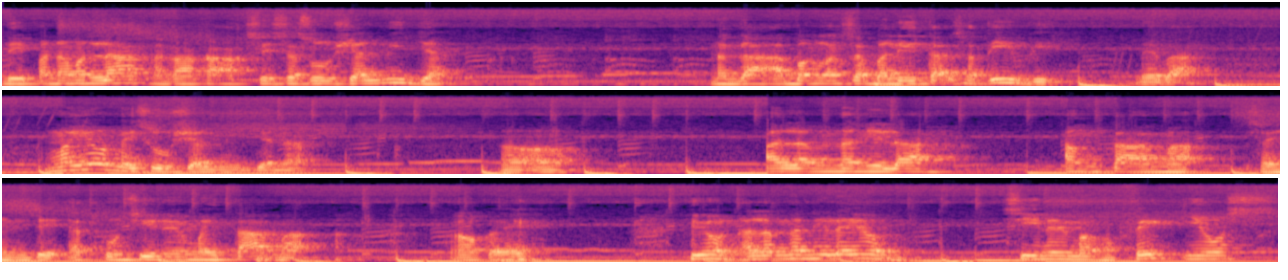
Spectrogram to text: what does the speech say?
Hindi pa naman lahat nakaka-access sa social media. Nag-aabang lang sa balita sa TV. 'Di ba? Ngayon may social media na. Oo. Alam na nila ang tama sa hindi at kung sino yung may tama. Okay? Yun, alam na nila yun. Sino yung mga fake news.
